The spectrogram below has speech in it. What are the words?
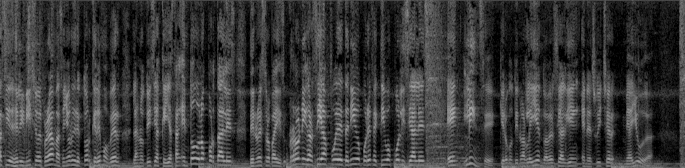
Casi desde el inicio del programa, señor director, queremos ver las noticias que ya están en todos los portales de nuestro país. Ronnie García fue detenido por efectivos policiales en Lince. Quiero continuar leyendo, a ver si alguien en el switcher me ayuda.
